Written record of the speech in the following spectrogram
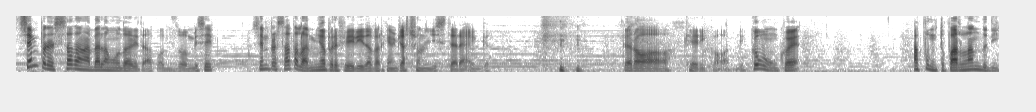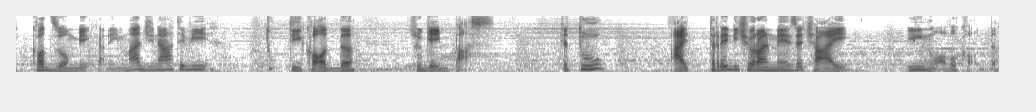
Sempre stata una bella modalità COD Zombie. Sei sempre stata la mia preferita perché mi piacciono gli easter egg. Però, che ricordi. Comunque, appunto, parlando di COD Zombie, cara, immaginatevi tutti i COD su Game Pass. Cioè, tu hai 13 euro al mese, c'hai il nuovo COD.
